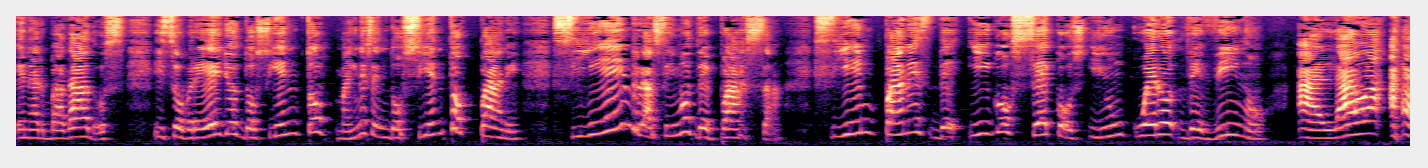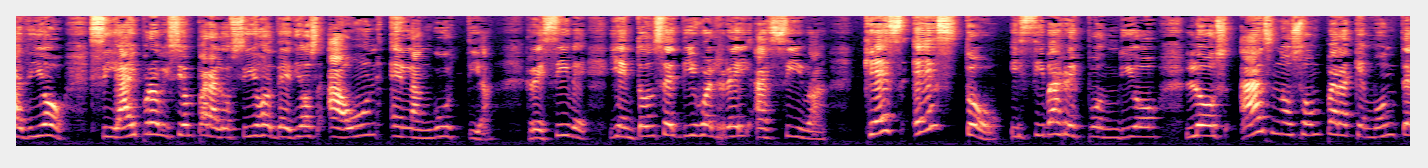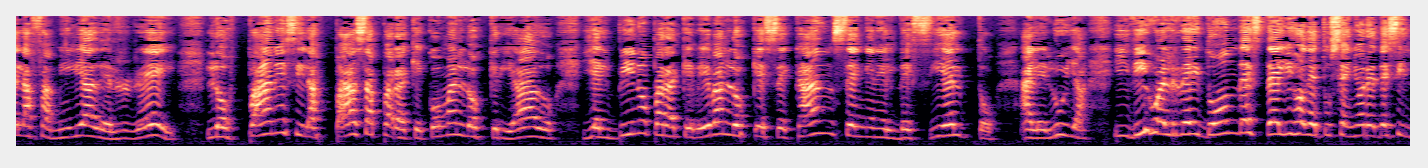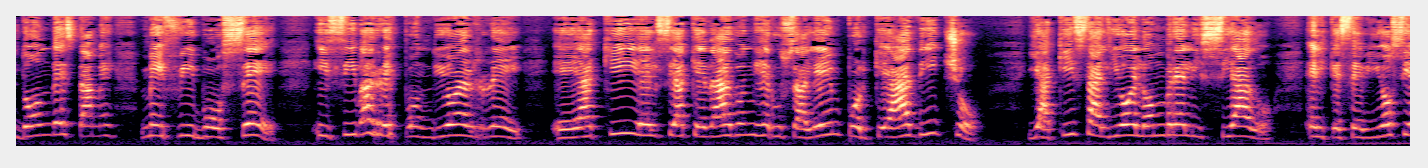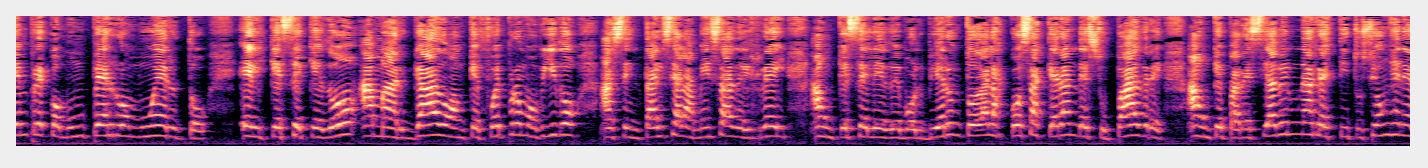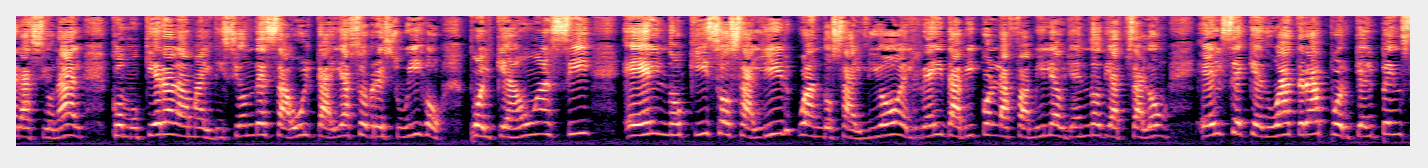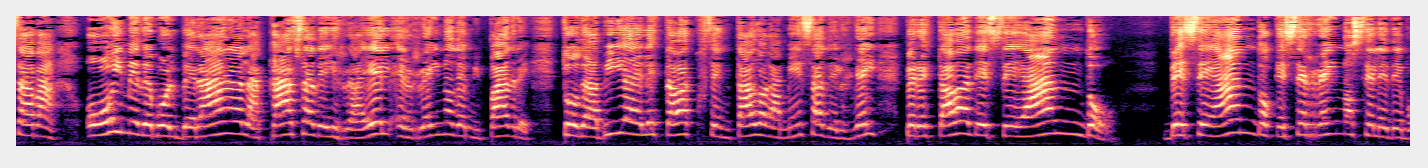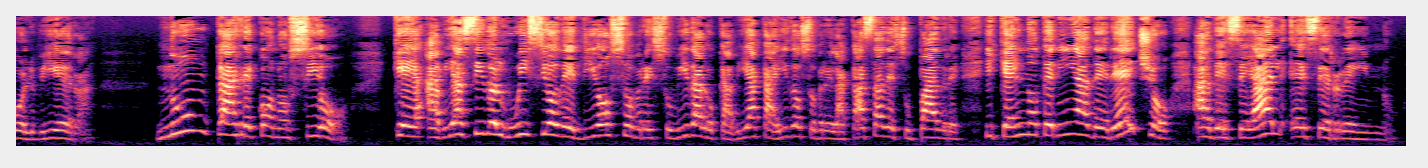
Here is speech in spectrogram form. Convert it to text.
enarbadados, y sobre ellos 200, imagínense, 200 panes, 100 racimos de pasa, 100 panes de higos secos y un cuero de vino. Alaba a Dios si hay provisión para los hijos de Dios aún en la angustia. Recibe. Y entonces dijo el rey a Siba, ¿Qué es esto? Y Siba respondió, los asnos son para que monte la familia del rey, los panes y las pasas para que coman los criados, y el vino para que beban los que se cansen en el desierto. Aleluya. Y dijo el rey, ¿dónde está el hijo de tu señor? Es decir, ¿dónde está Mefibosé? Y Siba respondió al rey, He aquí él se ha quedado en Jerusalén porque ha dicho, y aquí salió el hombre lisiado el que se vio siempre como un perro muerto, el que se quedó amargado, aunque fue promovido a sentarse a la mesa del rey, aunque se le devolvieron todas las cosas que eran de su padre, aunque parecía haber una restitución generacional, como quiera la maldición de Saúl caía sobre su hijo, porque aún así él no quiso salir cuando salió el rey David con la familia huyendo de Absalón. Él se quedó atrás porque él pensaba, hoy me devolverán a la casa de Israel el reino de mi padre. Todavía él estaba sentado a la mesa del rey, pero estaba deseando, deseando que ese reino se le devolviera. Nunca reconoció que había sido el juicio de Dios sobre su vida, lo que había caído sobre la casa de su padre, y que él no tenía derecho a desear ese reino.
